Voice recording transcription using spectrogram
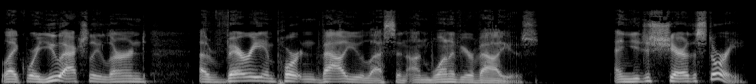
like where you actually learned a very important value lesson on one of your values. And you just share the story.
